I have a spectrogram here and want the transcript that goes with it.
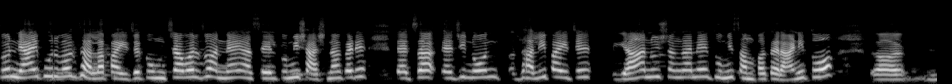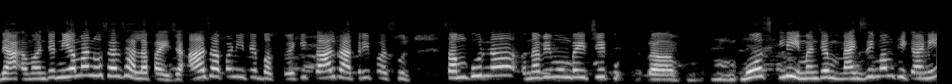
तो न्यायपूर्वक झाला पाहिजे. तुमच्यावर जो अन्याय असेल तुम्ही शासनाकडे त्याचा त्याची नोंद झाली पाहिजे. या अनुषंगाने तुम्ही संप करा. आणि तो म्हणजे नियमानुसार झाला पाहिजे. आज आपण इथे बघतोय की काल रात्रीपासून संपूर्ण नवी मुंबईची मोस्टली म्हणजे मॅक्झिमम ठिकाणी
